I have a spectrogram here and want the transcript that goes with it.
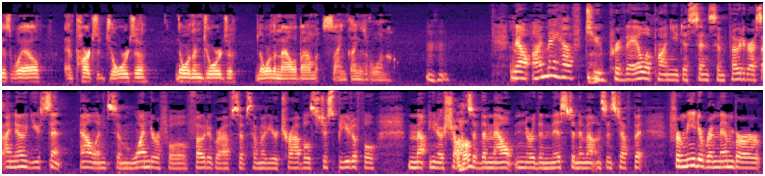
as well, and parts of Georgia northern Georgia, northern Alabama, same things going on. Mm-hmm. Now, I may have to mm-hmm. prevail upon you to send some photographs. I know you sent Alan some wonderful photographs of some of your travels, just beautiful, you know, shots uh-huh. of the mountain or the mist in the mountains and stuff. But for me to remember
